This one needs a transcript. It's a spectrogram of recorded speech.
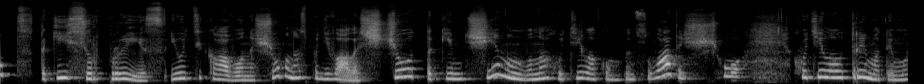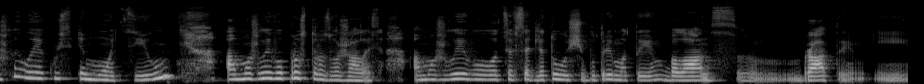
от такий сюрприз. І от цікаво, на що вона сподівалась, що таким чином вона хотіла компенсувати, що хотіла отримати, можливо, якусь емоцію, а можливо, просто розважалася. А можливо, це все для того, щоб утримати баланс, ем, брати і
